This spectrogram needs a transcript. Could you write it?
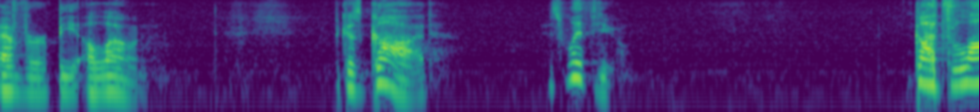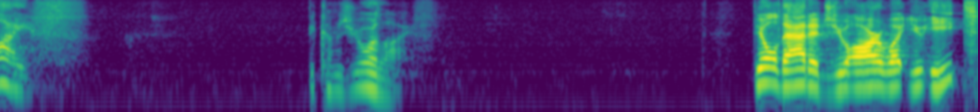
ever be alone because God is with you. God's life becomes your life. The old adage, you are what you eat,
